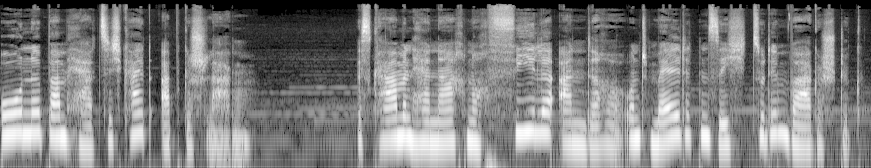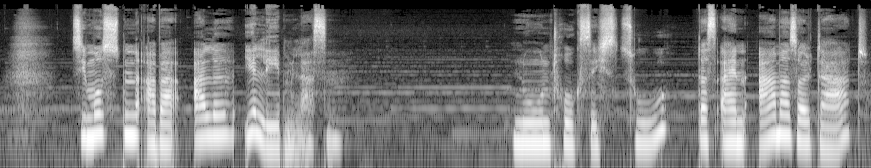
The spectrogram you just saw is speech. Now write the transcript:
ohne Barmherzigkeit abgeschlagen. Es kamen hernach noch viele andere und meldeten sich zu dem Wagestück. Sie mussten aber alle ihr Leben lassen. Nun trug sich's zu, dass ein armer Soldat,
